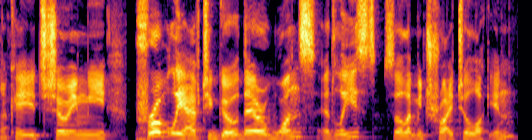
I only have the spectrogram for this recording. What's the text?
okay, it's showing me probably I have to go there once at least. So let me try to log in.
